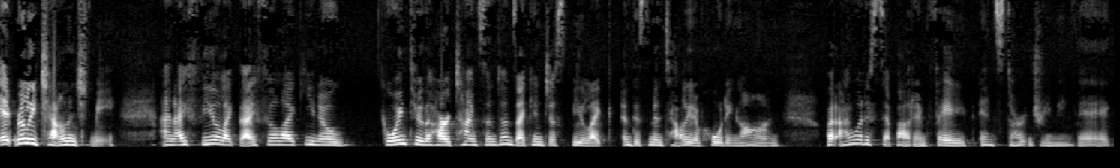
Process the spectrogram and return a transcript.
it really challenged me. And I feel like that. I feel like you know, going through the hard times, sometimes I can just be like in this mentality of holding on. But I want to step out in faith and start dreaming big.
